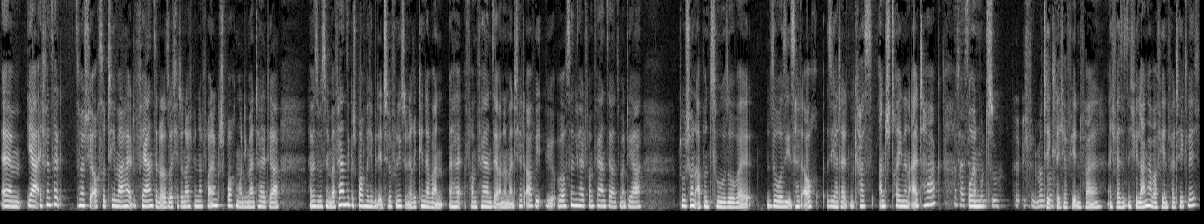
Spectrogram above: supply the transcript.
Ähm, ja, ich finde es halt zum Beispiel auch so Thema halt Fernsehen oder so. Ich hatte neulich mit einer Freundin gesprochen und die meinte halt, ja, haben wir so ein bisschen über Fernsehen gesprochen, weil ich habe mit ihr telefoniert und ihre Kinder waren äh, vom Fernseher. Und dann meinte ich halt, ah, wie, wie, worauf sind die halt vom Fernseher? Und sie meinte, ja, du schon ab und zu, so, weil so, sie ist halt auch, sie hat halt einen krass anstrengenden Alltag. Was heißt denn ab und zu? Ich finde immer so. Täglich auf jeden Fall. Ich weiß jetzt nicht wie lange, aber auf jeden Fall täglich.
